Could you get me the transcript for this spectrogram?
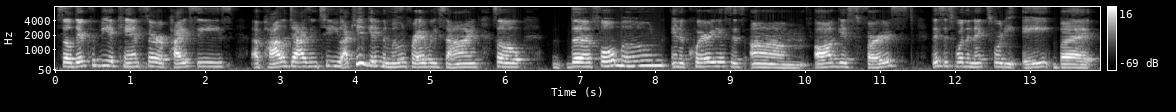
So there could be a Cancer or Pisces apologizing to you. I keep getting the moon for every sign. So the full moon in Aquarius is um August 1st. This is for the next 48, but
